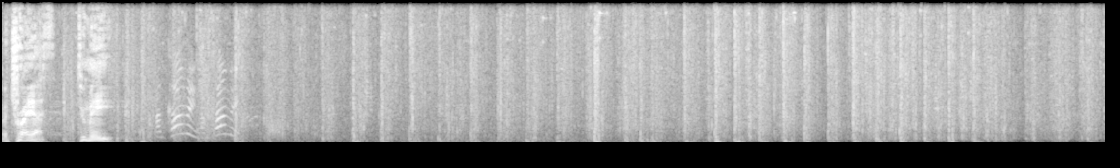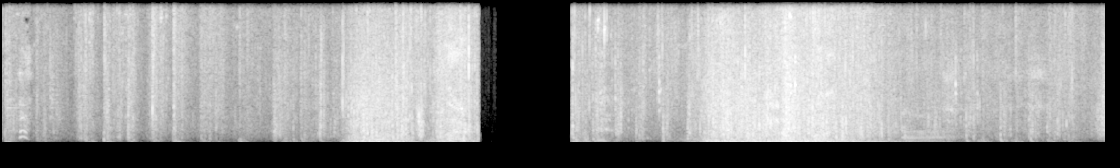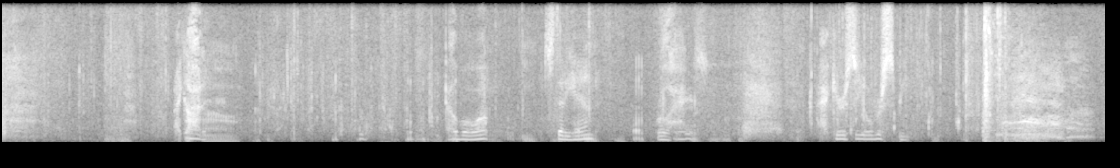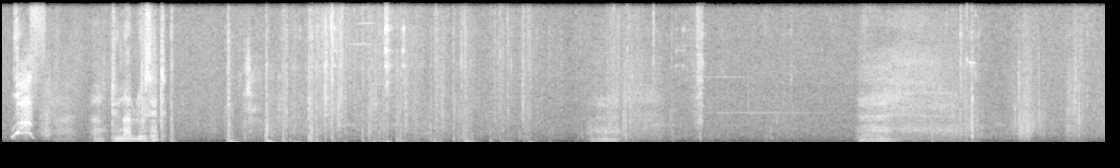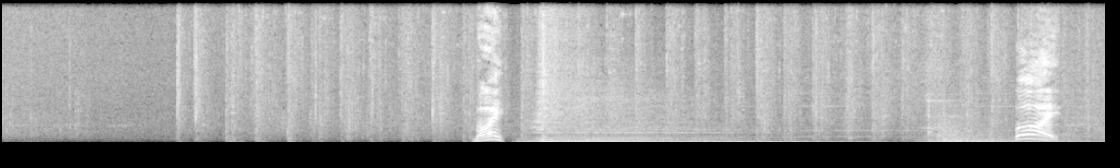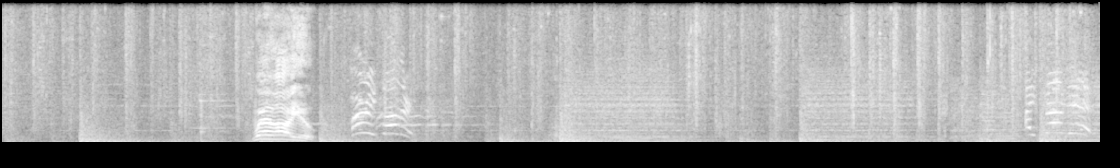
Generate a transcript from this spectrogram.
Atreus, to me. Steady hand, relax. Accuracy over speed. Yes! Do not lose it. Where are you? Hurry, father! I found him!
